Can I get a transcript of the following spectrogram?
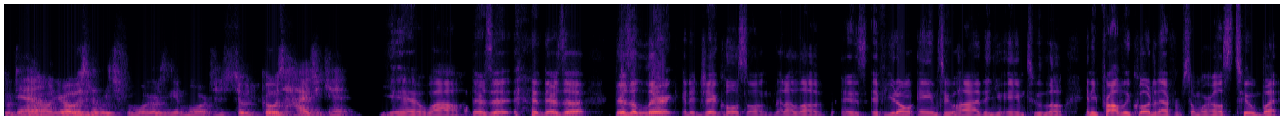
go down. You're always going to reach for more. You're always going to get more. Just, so go as high as you can. Yeah, wow. There's a there's a there's a lyric in a J. Cole song that I love. Is if you don't aim too high, then you aim too low. And he probably quoted that from somewhere else too, but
